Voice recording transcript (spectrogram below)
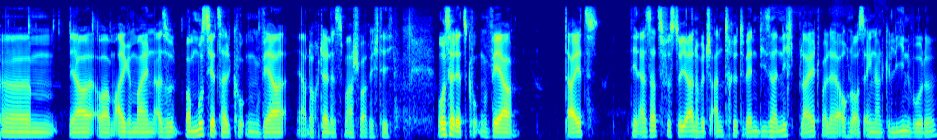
Ähm, ja, aber im Allgemeinen, also man muss jetzt halt gucken, wer, ja doch, Dennis Marsch war richtig. Man muss halt jetzt gucken, wer da jetzt den Ersatz für Stojanovic antritt, wenn dieser nicht bleibt, weil er auch nur aus England geliehen wurde.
